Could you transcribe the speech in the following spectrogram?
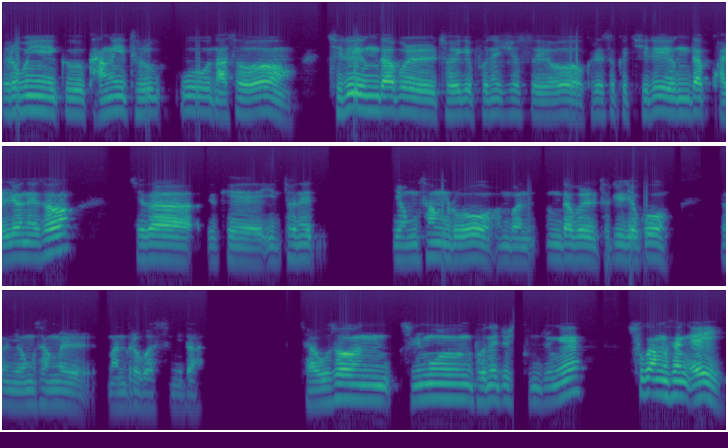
여러분이 그 강의 듣고 나서 질의응답을 저에게 보내주셨어요. 그래서 그 질의응답 관련해서 제가 이렇게 인터넷 영상으로 한번 응답을 드리려고 그런 영상을 만들어 봤습니다. 자, 우선 질문 보내주신 분 중에 수강생 A.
